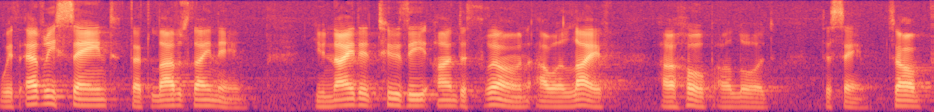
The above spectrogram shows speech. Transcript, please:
with every saint that loves Thy name, united to Thee on the throne, our life, our hope, our Lord, the same. So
